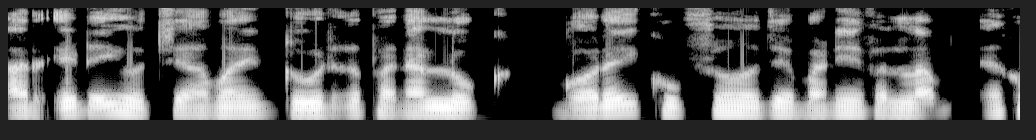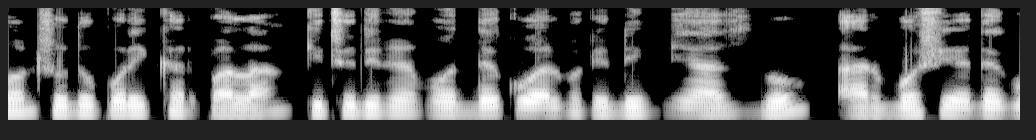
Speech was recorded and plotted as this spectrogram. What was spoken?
আর এটাই হচ্ছে আমার ইনকিউবেটরের ফাইনাল লুক ঘরেই খুব সহজে বানিয়ে ফেললাম। এখন শুধু পরীক্ষার পালা। কিছুদিনের মধ্যে কোয়াল ডিম নিয়ে আসব আর বসিয়ে দেখব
